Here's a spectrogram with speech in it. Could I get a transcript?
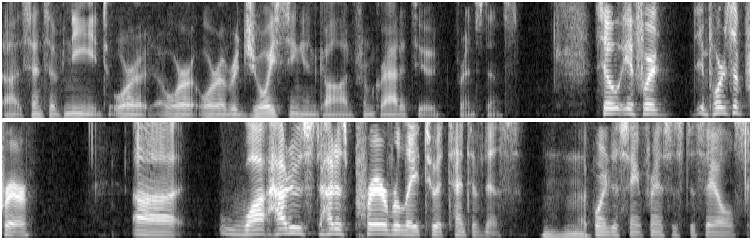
uh, sense of need or, or, or a rejoicing in God from gratitude, for instance. So, if we're importance of prayer, uh, why, how, does, how does prayer relate to attentiveness, mm-hmm. according to St. Francis de Sales?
